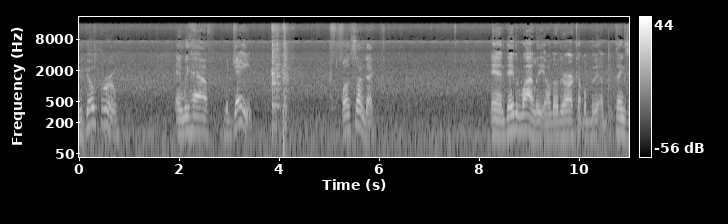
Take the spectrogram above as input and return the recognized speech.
we go through and we have the game on Sunday. And David Wiley, although there are a couple of uh, things,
